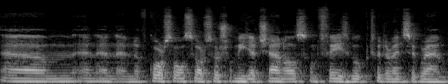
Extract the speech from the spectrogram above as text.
um, and, and, and of course also our social media channels on Facebook, Twitter, Instagram.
